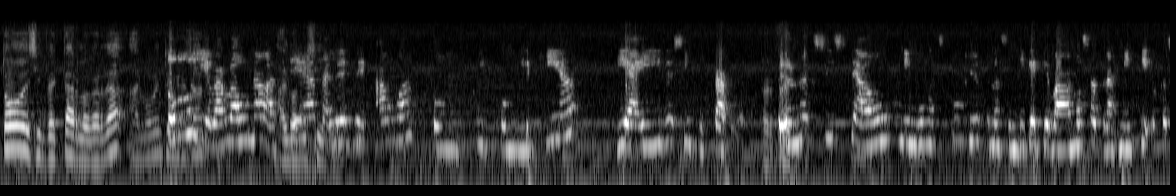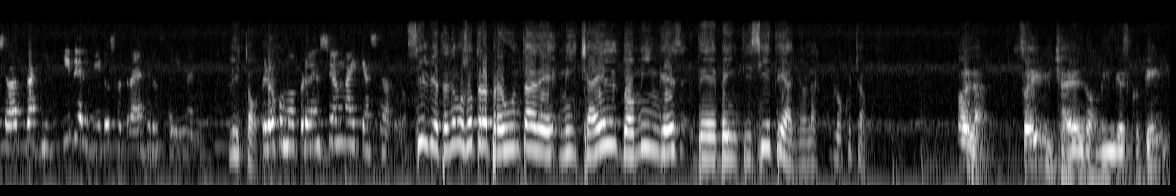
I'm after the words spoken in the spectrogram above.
todo desinfectarlo, ¿verdad? Al momento todo llevarlo a una vacía, tal vez de agua con, con lejía y ahí desinfectarlo. Pero no existe aún ningún estudio que nos indique que vamos a transmitir, que se va a transmitir el virus a través de los alimentos. Listo. Pero como prevención hay que hacerlo. Silvia, tenemos otra pregunta de Michael Domínguez, de 27 años. lo escuchamos. Hola, soy Michael Domínguez Cutín,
